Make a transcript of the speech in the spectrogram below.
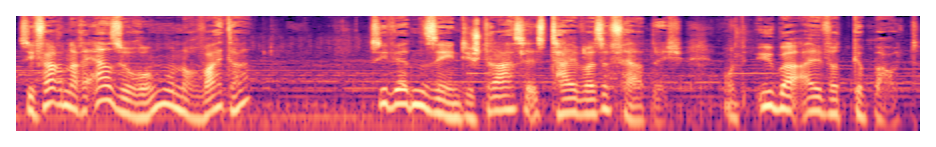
Sie fahren nach Erzurum und noch weiter? Sie werden sehen, die Straße ist teilweise fertig und überall wird gebaut.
